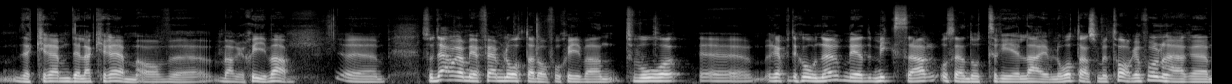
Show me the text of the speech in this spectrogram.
det crème de la crème av eh, varje skiva. Eh, så där har jag med fem låtar då från skivan. Två eh, repetitioner med mixar och sen då tre live-låtar som är tagen från den här, eh,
